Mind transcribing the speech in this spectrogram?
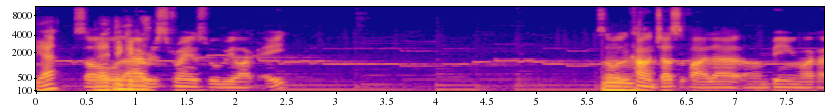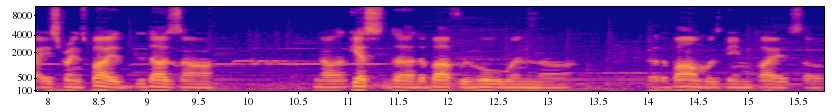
Yeah, So And I think the average strength will be like eight. So Mm. it kind of justify that um, being like an eight strength, but it, it does, uh, you know, gets the the buff removed when uh, the, the bomb was being played. So,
